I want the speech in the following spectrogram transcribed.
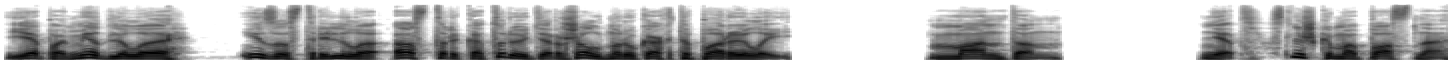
я помедлила и застрелила Астер, который держал на руках топорылой. Мантон. Нет, слишком опасно.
